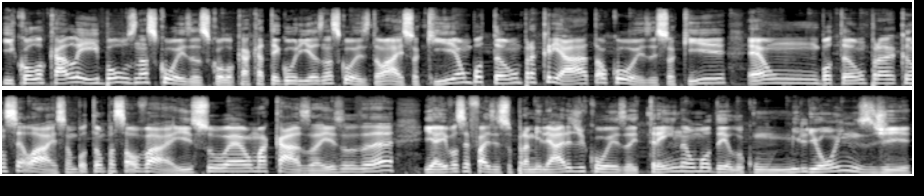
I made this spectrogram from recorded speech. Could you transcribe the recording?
e colocar labels nas coisas, colocar categorias nas coisas. Então, ah, isso aqui é um botão para criar tal coisa, isso aqui é um botão para cancelar, isso é um botão para salvar, isso é uma casa, isso é... e aí você faz isso para milhares de coisas e treina o modelo com milhões de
